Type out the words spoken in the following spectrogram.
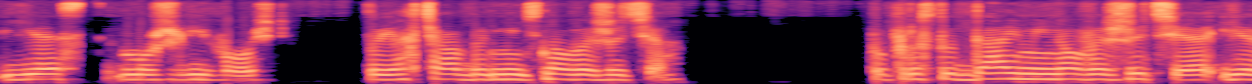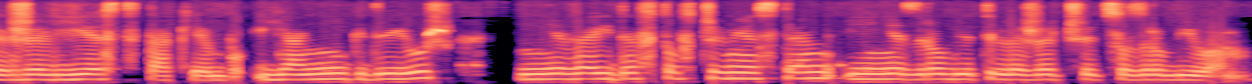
jest możliwość, to ja chciałabym mieć nowe życie po prostu daj mi nowe życie, jeżeli jest takie, bo ja nigdy już nie wejdę w to, w czym jestem i nie zrobię tyle rzeczy, co zrobiłam.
